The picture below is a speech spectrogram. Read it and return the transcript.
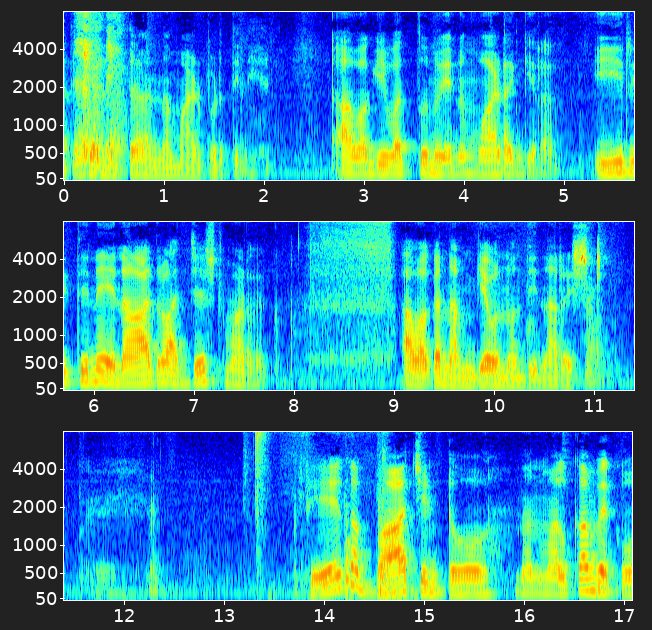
ಅದಕ್ಕೆ ಮುದ್ದೆ ಅನ್ನ ಮಾಡಿಬಿಡ್ತೀನಿ. ಆವಾಗ ಇವತ್ತು ಏನು ಮಾಡಂಗಿರಲ್ಲ. ಈ ರೀತಿನೇ ಏನಾದರೂ ಅಡ್ಜಸ್ಟ್ ಮಾಡಬೇಕು. ಆವಾಗ ನಮಗೆ ಒಂದೊಂದು ದಿನ ರೆಸ್ಟ್ ಬೇಗ ಬಾ ಚಿಂಟು, ನಾನು ಮಲ್ಕೊಬೇಕು.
